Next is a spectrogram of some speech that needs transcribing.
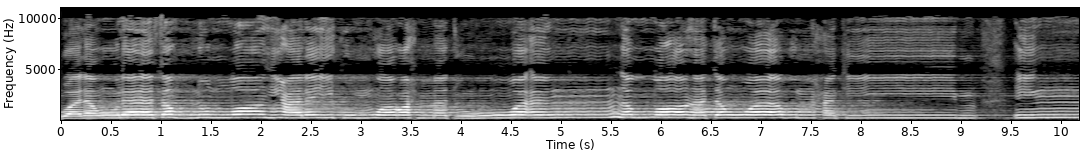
ولولا فضل الله عليكم ورحمته وأن الله تواب حكيم إن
